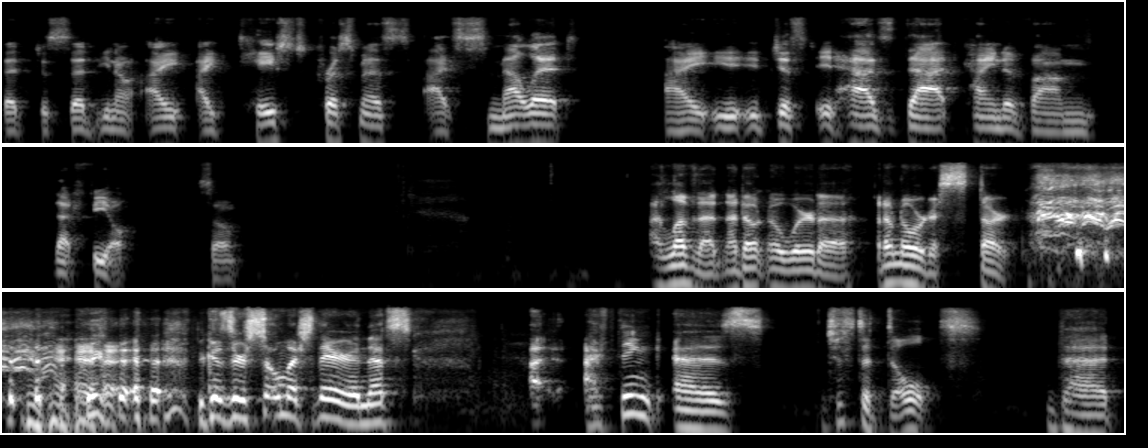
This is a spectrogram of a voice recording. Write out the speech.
that just said, you know, I I taste Christmas, I smell it, I it just it has that kind of um that feel. So I love that. And I don't know where to I don't know where to start. because there's so much there. And that's I, I think as just adults that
